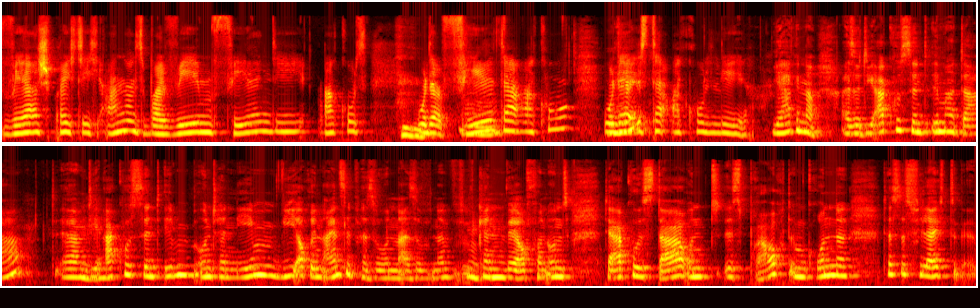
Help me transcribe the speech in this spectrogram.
wer spricht dich an? Also bei wem fehlen die Akkus? Oder fehlt mhm. der Akku? Oder nee. ist der Akku leer? Ja, genau. Also die Akkus sind immer da. Ähm, mhm. Die Akkus sind im Unternehmen wie auch in Einzelpersonen. Also ne, mhm. kennen wir auch von uns. Der Akku ist da und es braucht im Grunde, das ist vielleicht äh,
